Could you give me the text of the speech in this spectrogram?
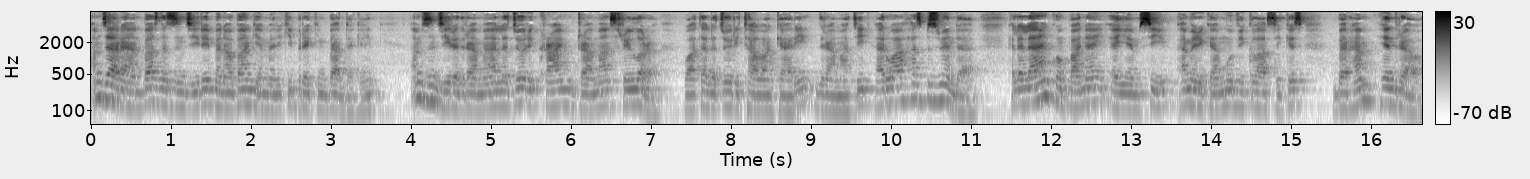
ئەم جارەیان باس لە زنجیرەی بەناوبانگی ئەمەریکی برێکینگ باد دەکەین ئەم زنجیرە درامایە لە جۆری کرایم دراما سریڵەرە واتە لە جۆری تاوانکاری دراماتیک هەروەها هەستبزوێندایە کە لە لایەن کۆمپانیای ئەی ئێم سی ئەمریکا موڤی کلاسیکس بەرهەم هێنراوە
